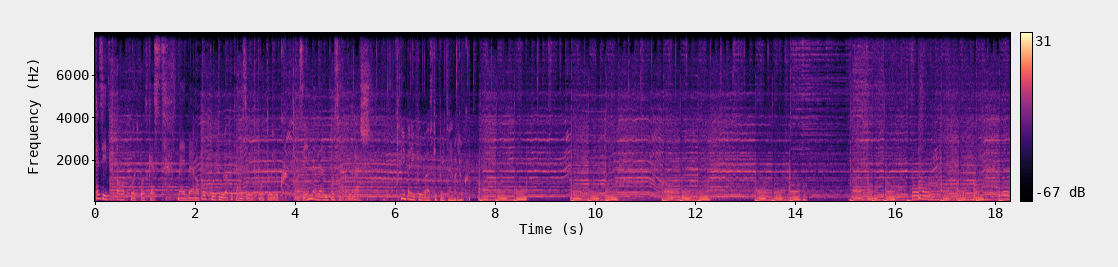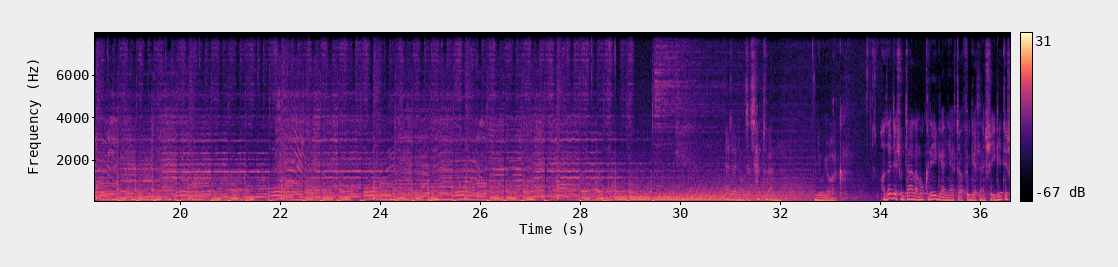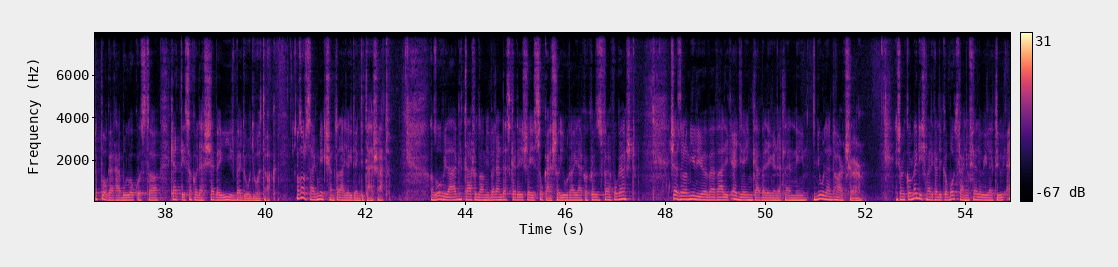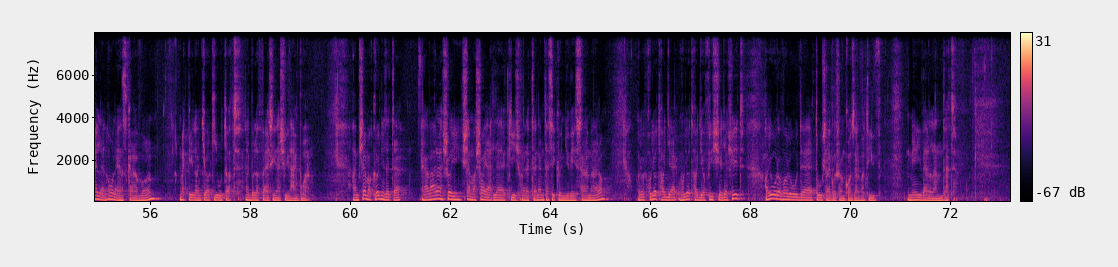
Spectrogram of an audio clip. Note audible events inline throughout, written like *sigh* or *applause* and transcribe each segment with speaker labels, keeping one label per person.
Speaker 1: Ez itt a Vakfolt Podcast, melyben a popkultúra kötelezőit pótoljuk. Az én nevem Huszár András.
Speaker 2: Én pedig Frivalszki Péter vagyok. Az Egyesült Államok rég elnyerte a függetlenségét, és a polgárháború okozta ketté szakadás sebei is begyógyultak. Az ország mégsem találja identitását. Az óvilág társadalmi berendezkedése és szokásai uralják a közfelfogást, és ezzel a millióvel válik egyre inkább elégedetlenni Newland Archer. És amikor megismerkedik a botrányos előéletű Ellen Olenskával, megpillantja a kiutat ebből a felszínes világból. Ám sem a környezete elvárásai, sem a saját lelki ismerete nem teszi könnyűvé számára, hogy, hogy, ott, hagyja, hogy ott hagyja a friss jegyesét, a jóra való, de túlságosan konzervatív May Wellandet.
